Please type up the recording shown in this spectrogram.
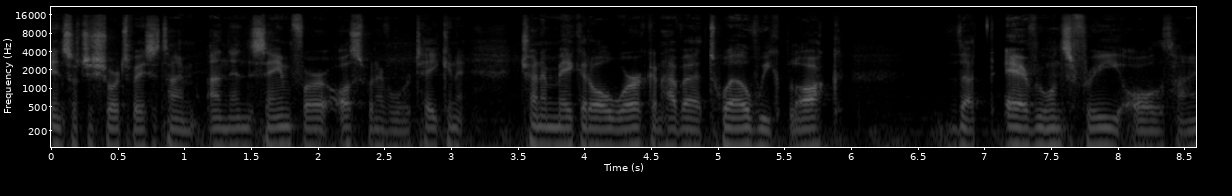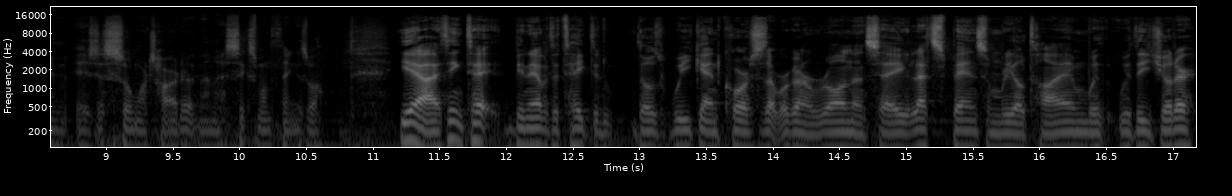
in such a short space of time. And then the same for us whenever we're taking it trying to make it all work and have a 12 week block that everyone's free all the time is just so much harder than a six month thing as well. Yeah, I think ta being able to take the, those weekend courses that we're going to run and say let's spend some real time with, with each other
